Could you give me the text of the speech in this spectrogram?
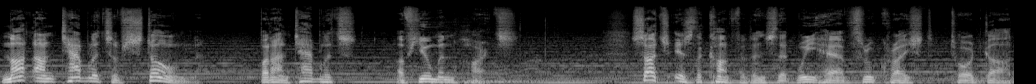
not on tablets of stone, but on tablets of human hearts. Such is the confidence that we have through Christ toward God.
